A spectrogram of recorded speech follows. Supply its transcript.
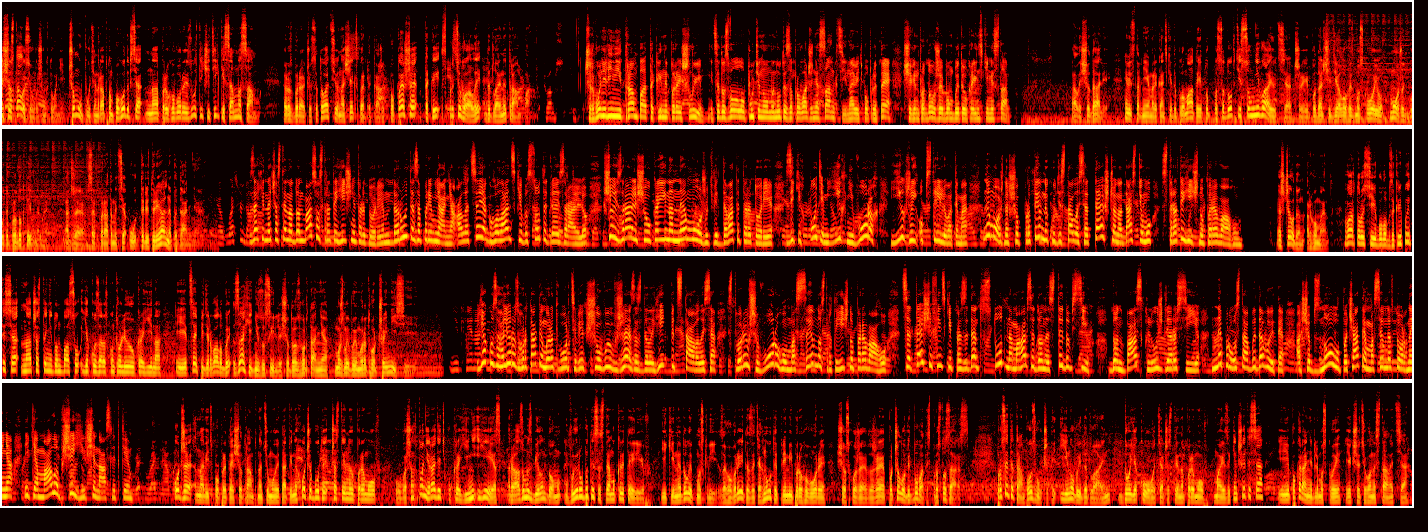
Що сталося у Вашингтоні? Чому Путін раптом погодився на переговори і зустрічі тільки сам на сам? Розбираючи ситуацію, наші експерти кажуть: по-перше, таки спрацювали дедлайни Трампа. Червоні лінії Трампа таки не перейшли, і це дозволило Путіну оминути запровадження санкцій, навіть попри те, що він продовжує бомбити українські міста. Але що далі? Відставні американські дипломати і топ-посадовці сумніваються, чи подальші діалоги з Москвою можуть бути продуктивними, адже все впиратиметься у територіальне питання. Західна частина Донбасу стратегічні території. Даруйте за порівняння, але це як голландські висоти для Ізраїлю. Що Ізраїль, що Україна не можуть віддавати території, з яких потім їхній ворог їх же й обстрілюватиме. Не можна, щоб противнику дісталося те, що надасть йому стратегічну перевагу. Ще один аргумент: варто Росії було б закріпитися на частині Донбасу, яку зараз контролює Україна, і це підірвало би західні зусилля щодо розгортання можливої миротворчої місії. Як взагалі розгортати миротворців, якщо ви вже заздалегідь підставилися, створивши ворогу масивну стратегічну перевагу? Це те, що фінський президент Студ намагався донести до всіх. Донбас ключ для Росії, не просто аби давити, а щоб знову почати масивне вторгнення, яке мало б ще гірші наслідки. Отже, навіть попри те, що Трамп на цьому етапі не хоче бути частиною перемов, у Вашингтоні радять Україні і ЄС разом із Білим домом виробити систему критеріїв, які не дали б Москві заговорити, затягнути прямі переговори, що схоже вже почало відбуватись просто зараз. Просити Трампа озвучити і новий дедлайн, до якого ця частина перемов має закінчитися, і покарання для Москви, якщо цього не станеться.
